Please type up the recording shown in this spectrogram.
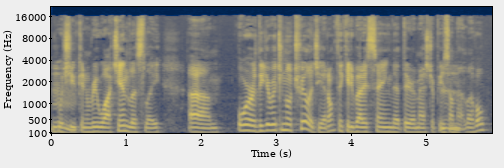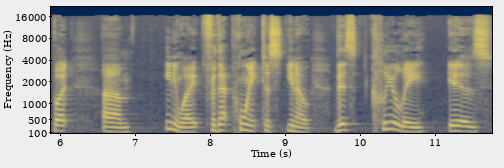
which you can rewatch endlessly, um, or the original trilogy. I don't think anybody's saying that they're a masterpiece on that level. But um, anyway, for that point, to you know, this clearly is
